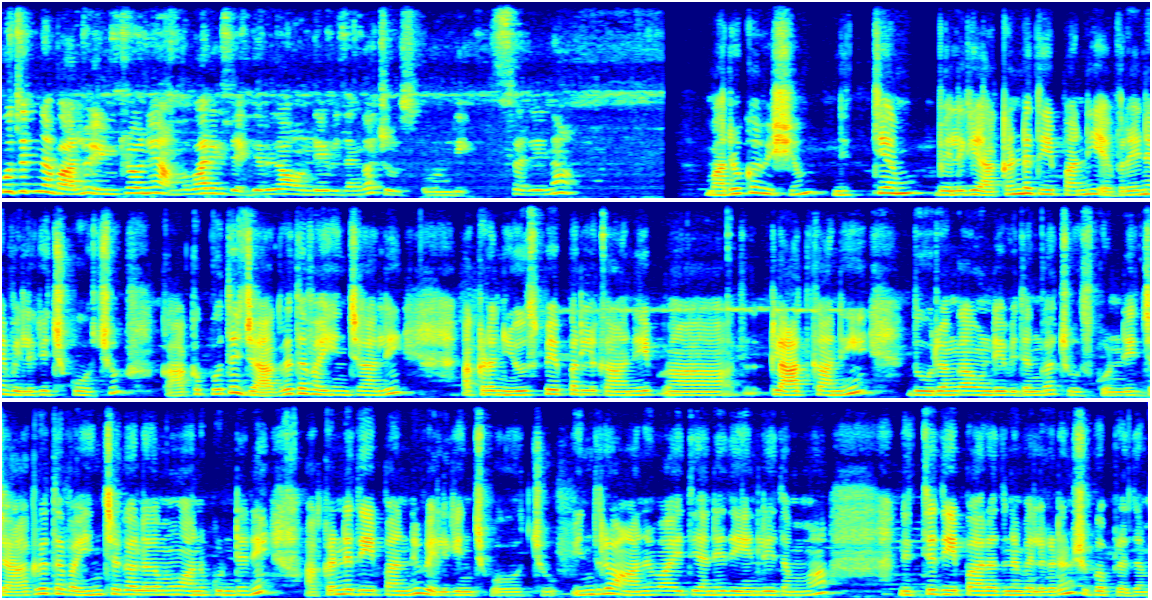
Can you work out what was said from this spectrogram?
కుదిరిన వాళ్ళు ఇంట్లోనే అమ్మవారికి దగ్గరగా ఉండే విధంగా చూసుకోండి. సరేనా? మరొక విషయం నిత్యం వెలిగే అఖండ దీపాన్ని ఎవరైనా వెలిగించుకోవచ్చు. కాకపోతే జాగ్రత్త వహించాలి. అక్కడ న్యూస్ పేపర్లు కానీ క్లాత్ కానీ దూరంగా ఉండే విధంగా చూసుకోండి. జాగ్రత్త వహించగలము అనుకుంటేనే అఖండ దీపాన్ని వెలిగించుకోవచ్చు. ఇందులో ఆనవాయితీ అనేది ఏం లేదమ్మా. నిత్య దీపారాధన వెలగడం శుభప్రదం.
